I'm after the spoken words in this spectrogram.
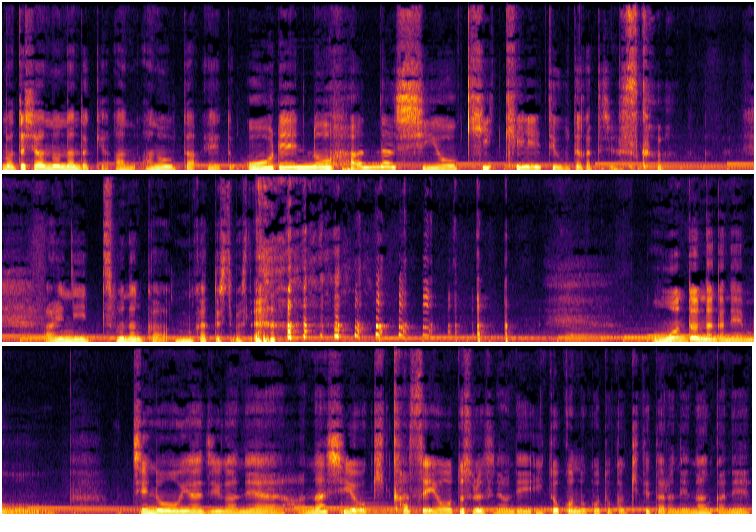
まあ、私あのなんだっけあのあの歌「えーと、俺の話を聞け」っていう歌があったじゃないですか。あれにいつもなんかムカッとしてました。本当なんかねもうちの親父がね話を聞かせようとするんですね。でいとこの子とか来てたらねなんかね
